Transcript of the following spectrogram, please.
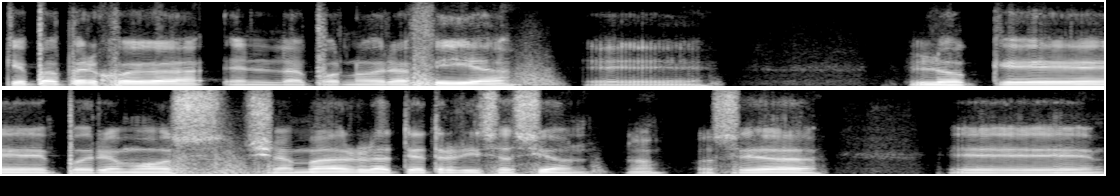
qué papel juega en la pornografía eh, lo que podríamos llamar la teatralización, ¿no? O sea, eh,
